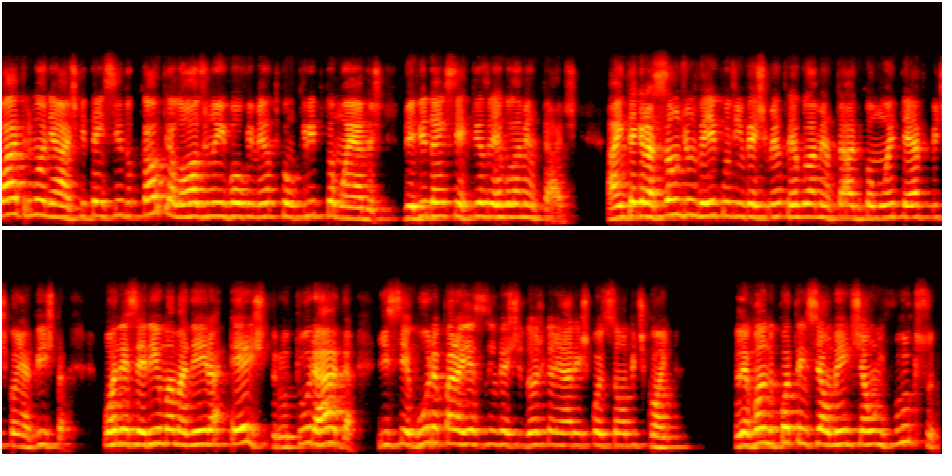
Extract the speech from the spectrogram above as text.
patrimoniais que têm sido cautelosos no envolvimento com criptomoedas devido a incertezas regulamentares. A integração de um veículo de investimento regulamentado como um ETF Bitcoin à vista forneceria uma maneira estruturada e segura para esses investidores ganharem exposição ao Bitcoin, levando potencialmente a um influxo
